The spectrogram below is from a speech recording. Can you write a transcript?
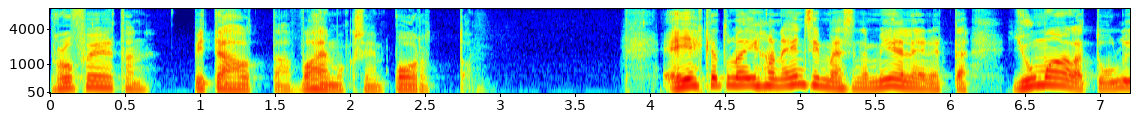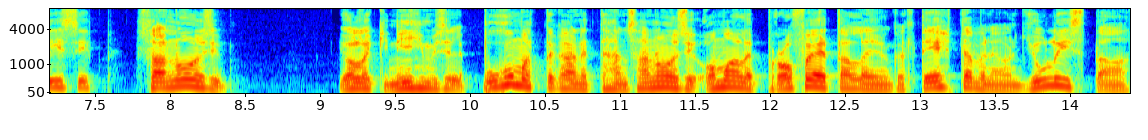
Profeetan pitää ottaa vaimokseen portto. Ei ehkä tule ihan ensimmäisenä mieleen, että Jumala tulisi, sanoisi jollekin ihmiselle, puhumattakaan, että hän sanoisi omalle profeetalle, jonka tehtävänä on julistaa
